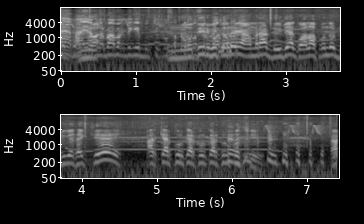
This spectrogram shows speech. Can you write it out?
হ্যাঁ ভাই আপনার বাবাকে দেখে বুঝছি নদীর ভিতরে আমরা ডুবে গলা পর্যন্ত ডুবে থাকছি আর ক্যারকুর ক্যারকুর ক্যারকুর করছি।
